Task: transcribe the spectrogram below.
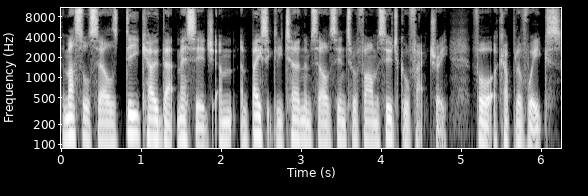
the muscle cells decode that message and, and, basically turn themselves into a pharmaceutical factory for a couple of weeks,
